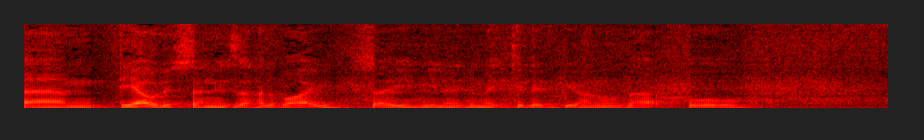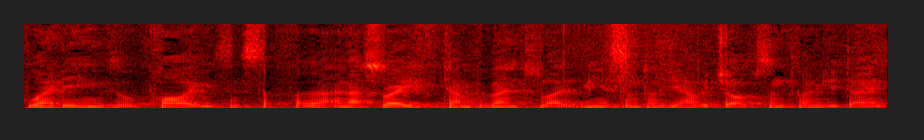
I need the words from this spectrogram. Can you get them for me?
Um, the eldest son is a halwai, so you know they make jalebi and all that for weddings or parties and stuff like that. And that's very temperamental. Like you know, sometimes you have a job, sometimes you don't.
